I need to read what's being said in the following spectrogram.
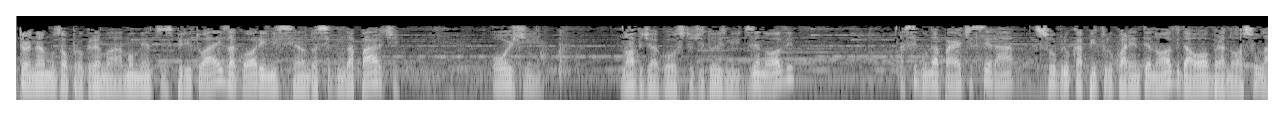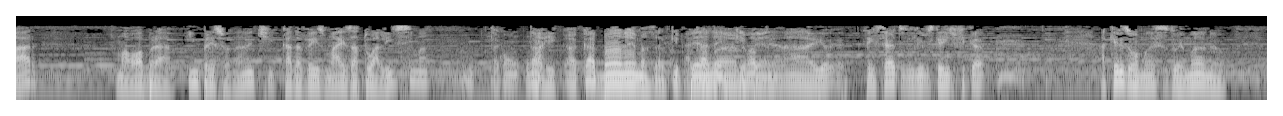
Retornamos ao programa Momentos Espirituais, agora iniciando a segunda parte. Hoje, 9 de agosto de 2019. A segunda parte será sobre o capítulo 49 da obra Nosso Lar, uma obra impressionante, cada vez mais atualíssima. Tá, com uma tá acabando, hein, Marcelo? Que tá pena, acabando, hein? Que pena. pena. Ah, eu, tem certos livros que a gente fica aqueles romances do Emmanuel,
